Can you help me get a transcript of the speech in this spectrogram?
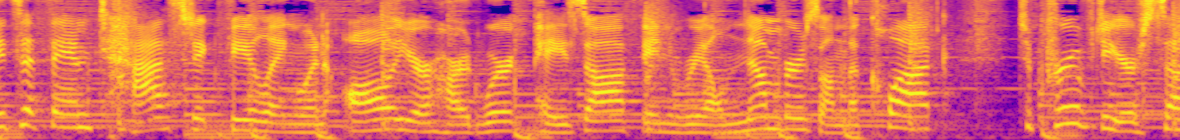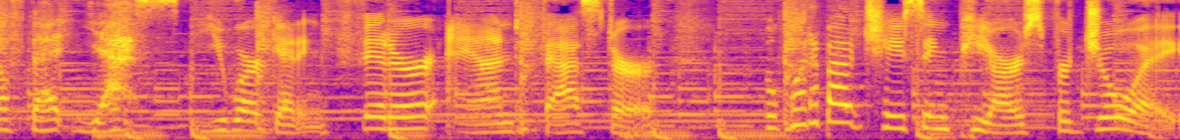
It's a fantastic feeling when all your hard work pays off in real numbers on the clock to prove to yourself that yes, you are getting fitter and faster. But what about chasing PRs for joy?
